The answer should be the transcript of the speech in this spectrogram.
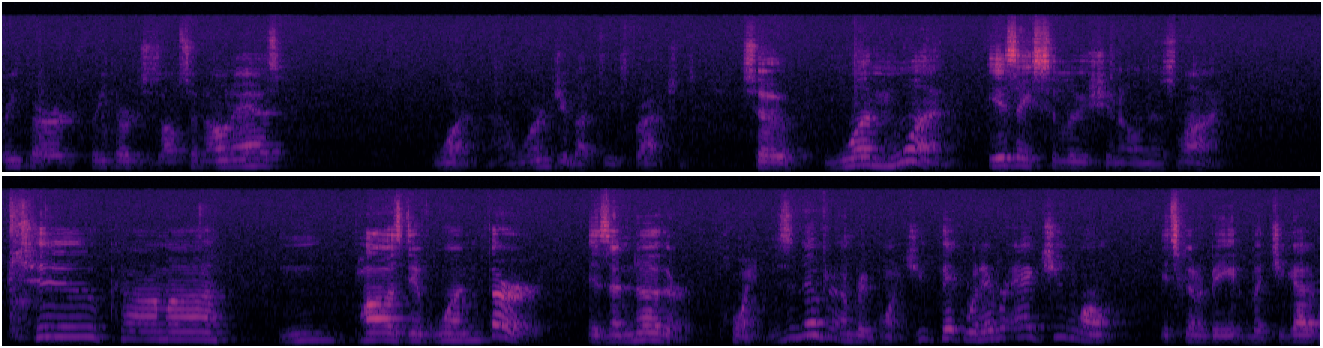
3 thirds. 3 thirds is also known as 1. I warned you about these fractions. So 1, 1 is a solution on this line. 2 comma mm, positive 1 third is another point. There's is a different number of points. You pick whatever x you want, it's going to be, but you got to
